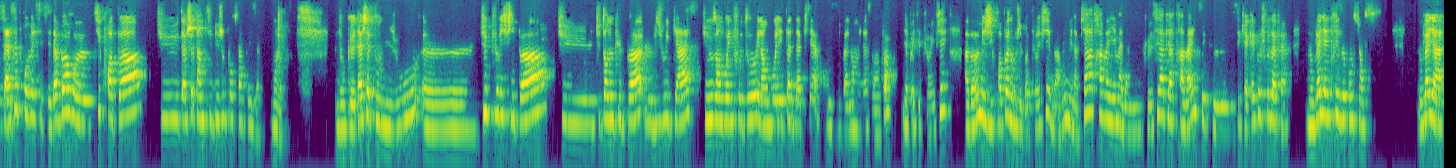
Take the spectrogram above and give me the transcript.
C'est assez progressif. C'est d'abord, euh, tu crois pas, tu t'achètes un petit bijou pour te faire plaisir. Voilà. Donc, tu achètes ton bijou, tu le purifies pas, tu t'en occupes pas, le bijou il casse, tu nous envoies une photo et là on voit l'état de la pierre. On se dit bah non mais là ça va pas, il n'a pas été purifié. Ah bah oui mais j'y crois pas donc j'ai pas purifié. Bah oui mais la pierre a travaillé madame. Donc euh, si la pierre travaille c'est que c'est qu'il y a quelque chose à faire. Donc là il y a une prise de conscience. Donc là il y a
